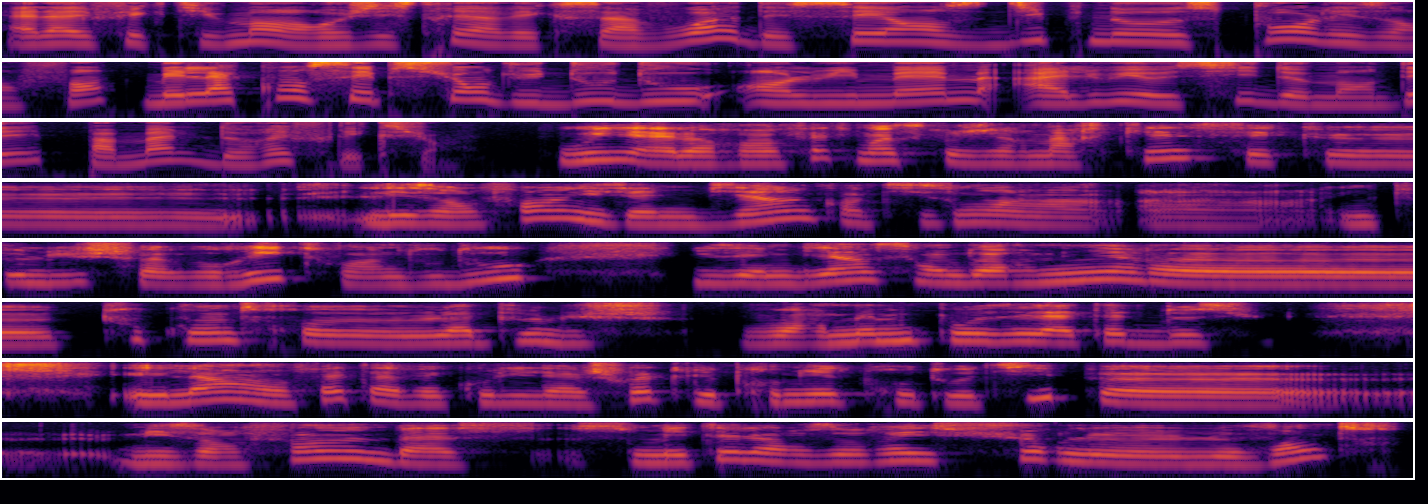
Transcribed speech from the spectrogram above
Elle a effectivement enregistré avec sa voix des séances d'hypnose pour les enfants, mais la conception du doudou en lui-même a lui aussi demandé pas mal de réflexion. Oui, alors en fait, moi, ce que j'ai remarqué, c'est que les enfants, ils aiment bien, quand ils ont une peluche favorite ou un doudou, ils aiment bien s'endormir euh, tout contre euh, la peluche, voire même poser la tête dessus. Et là, en fait, avec Oli la Chouette, les premiers prototypes, euh, mes enfants bah, se mettaient leurs oreilles sur le, ventre.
